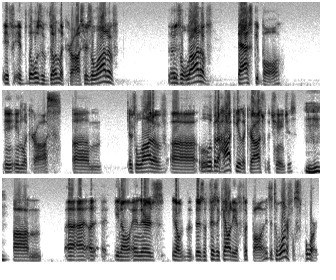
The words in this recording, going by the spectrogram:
if if those who've done lacrosse there's a lot of there's a lot of basketball in, in lacrosse um there's a lot of uh, a little bit of hockey in lacrosse with the changes hmm um, uh, uh, uh, you know, and there's, you know, th- there's a physicality of football. It's, it's a wonderful sport.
